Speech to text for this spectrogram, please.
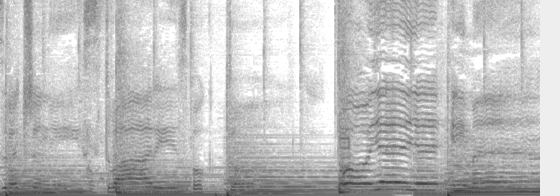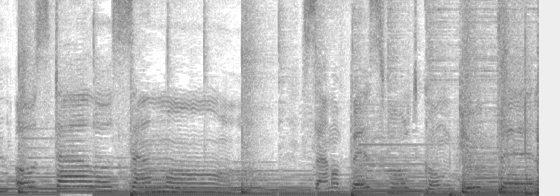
Neizrečenih stvari zbog tog. Tvoje je ime ostalo samo Samo od kompjutera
